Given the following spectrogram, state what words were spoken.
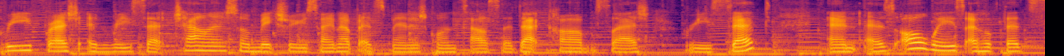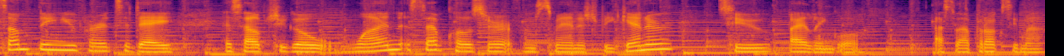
refresh and reset challenge, so make sure you sign up at SpanishConSalsa.com slash reset. And as always, I hope that something you've heard today has helped you go one step closer from Spanish beginner to bilingual. Hasta la próxima.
